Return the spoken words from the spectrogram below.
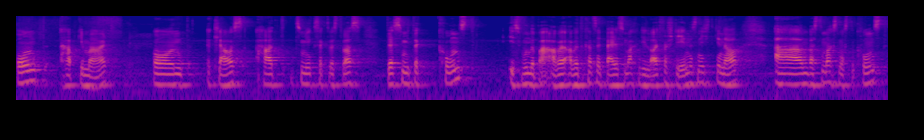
und habe gemalt. Und Klaus hat zu mir gesagt, weißt du was, das mit der Kunst ist wunderbar, aber, aber du kannst nicht beides machen. Die Leute verstehen das nicht genau. Ähm, was du machst, machst du Kunst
